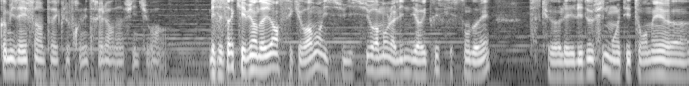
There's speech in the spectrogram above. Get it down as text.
Comme ils avaient fait un peu avec le premier trailer d'Infinity War. Mais c'est ça qui est bien d'ailleurs, c'est que vraiment ils suivent vraiment la ligne directrice qu'ils se sont donnée parce que les, deux films ont été tournés euh,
